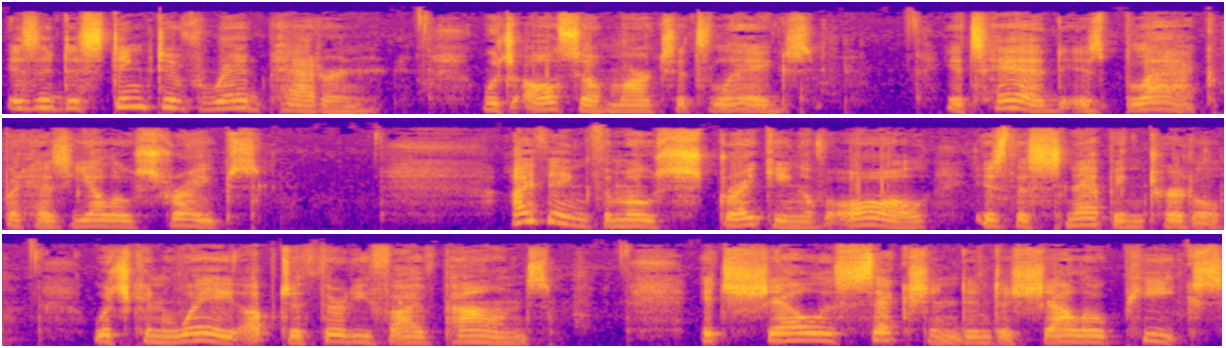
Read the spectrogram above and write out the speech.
is a distinctive red pattern, which also marks its legs. Its head is black but has yellow stripes. I think the most striking of all is the snapping turtle, which can weigh up to 35 pounds. Its shell is sectioned into shallow peaks,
